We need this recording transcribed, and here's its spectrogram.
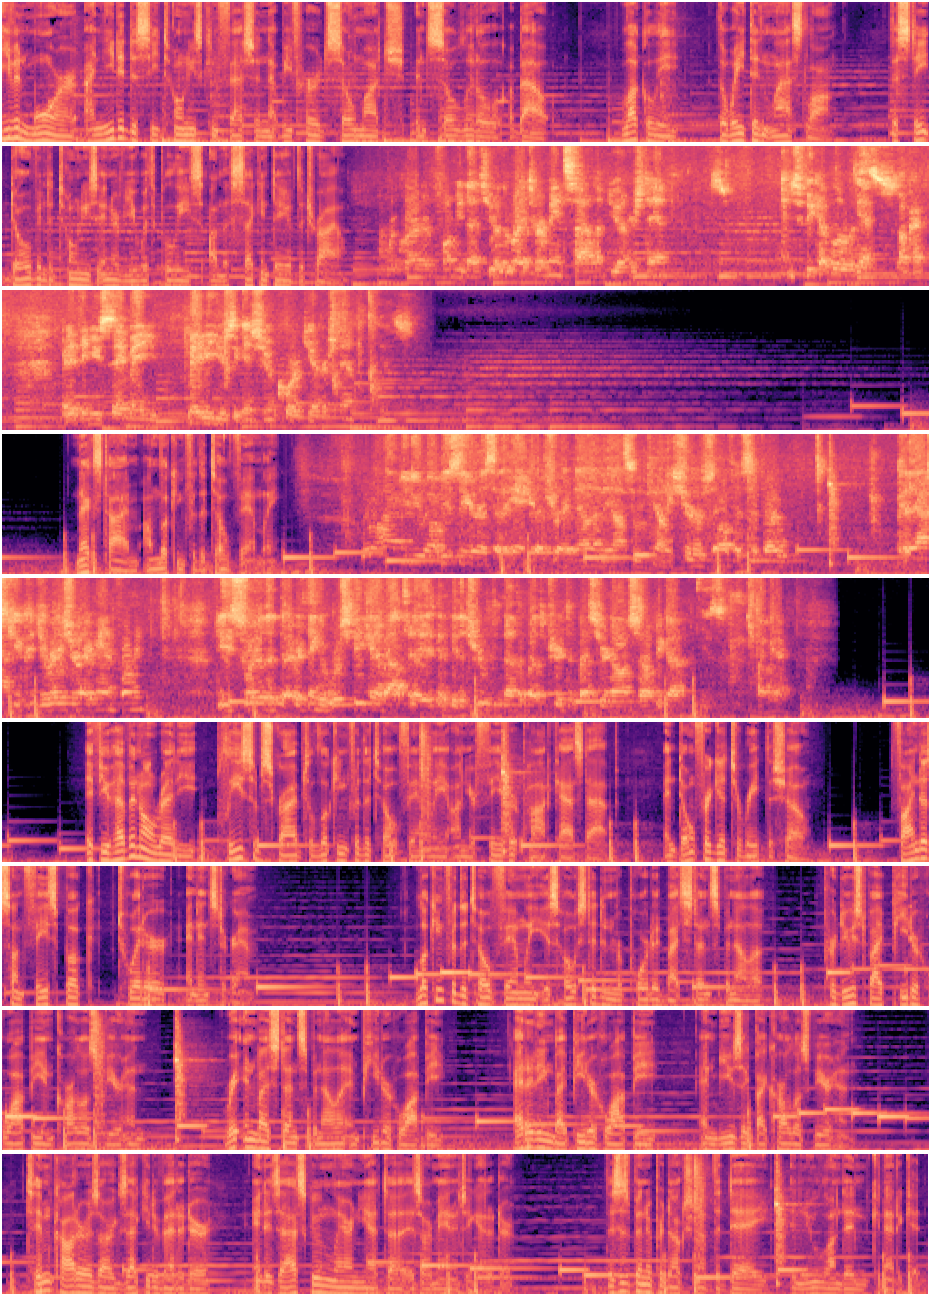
Even more, I needed to see Tony's confession that we've heard so much and so little about. Luckily, the wait didn't last long. The state dove into Tony's interview with police on the second day of the trial. I'm required to inform you that you have the right to remain silent. Do you understand? Can you speak up a little bit? Yes. Okay. Anything you say may, may be used against you in court. Do you understand? Yes. Next time, I'm looking for the Todt family. What I'll have you do, obviously, you're in a set of handcuffs right now in the Osceola County Sheriff's Office. If I could ask you, could you raise your right hand for me? Do you swear that everything that we're speaking about today is going to be the truth and nothing but the truth, the best of your knowledge, so help you God? Yes. Okay. If you haven't already, please subscribe to Looking for the Todt Family on your favorite podcast app, and don't forget to rate the show. Find us on Facebook, Twitter, and Instagram. Looking for the Todt Family is hosted and reported by Sten Spinella, produced by Peter Huoppi and Carlos Virgen, written by Sten Spinella and Peter Huoppi, editing by Peter Huoppi, and music by Carlos Virgen. Tim Cotter is our executive editor, and Izaskun Larrañeta is our managing editor. This has been a production of The Day in New London, Connecticut.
